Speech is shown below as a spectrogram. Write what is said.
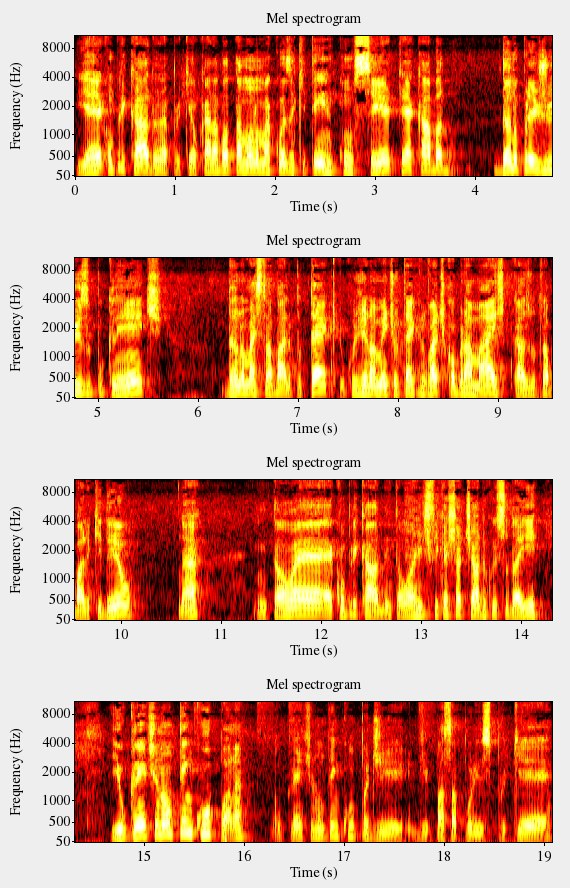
E aí é complicado, né? Porque o cara bota a mão numa coisa que tem conserto e acaba dando prejuízo pro cliente, dando mais trabalho pro técnico. Geralmente o técnico vai te cobrar mais por causa do trabalho que deu, né? Então é, é complicado. Então a gente fica chateado com isso daí. E o cliente não tem culpa, né? O cliente não tem culpa de, de passar por isso, porque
